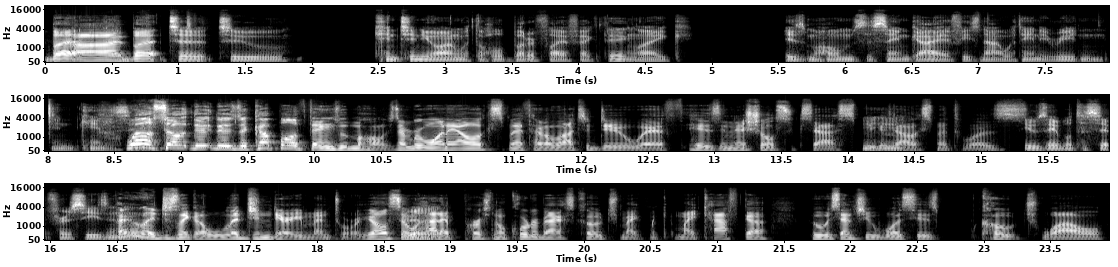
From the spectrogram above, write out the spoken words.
But Uh, but to to continue on with the whole butterfly effect thing, like is Mahomes the same guy if he's not with Andy Reid in, in Kansas City? Well, so there, there's a couple of things with Mahomes. Number one, Alex Smith had a lot to do with his initial success because Mhm. Alex Smith was he was able to sit for a season. apparently just like a legendary mentor. He also Really? had a personal quarterbacks coach, Mike Mike Kafka, who essentially was his coach while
